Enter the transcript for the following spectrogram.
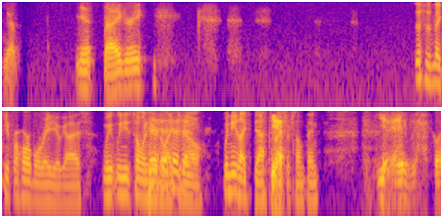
Yep. Yeah, I agree. This is making for horrible radio, guys. We we need someone here to like you know. We need like death Yeah. threats or something. Yeah, exactly.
